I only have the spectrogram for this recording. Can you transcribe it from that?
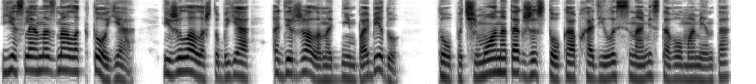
если она знала, кто я, и желала, чтобы я одержала над ним победу, то почему она так жестоко обходилась с нами с того момента,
